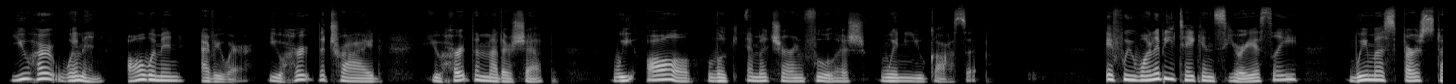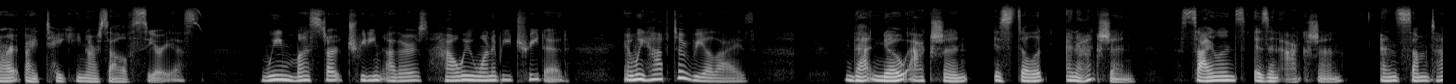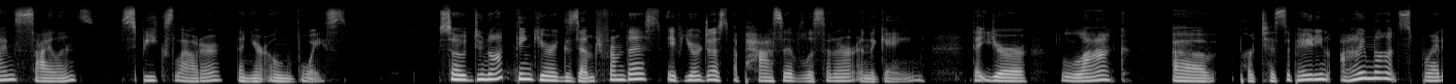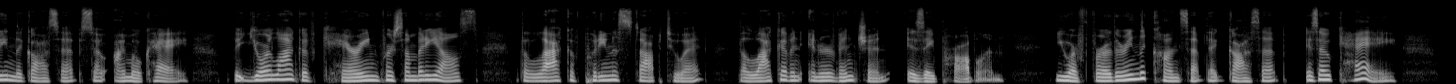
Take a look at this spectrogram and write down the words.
you hurt women, all women everywhere. You hurt the tribe. You hurt the mothership. We all look immature and foolish when you gossip. If we want to be taken seriously, we must first start by taking ourselves serious. We must start treating others how we want to be treated. And we have to realize that no action is still an action. Silence is an action. And sometimes silence speaks louder than your own voice. So do not think you're exempt from this if you're just a passive listener in the game, that your lack of participating, I'm not spreading the gossip, so I'm okay. But your lack of caring for somebody else, the lack of putting a stop to it, the lack of an intervention is a problem. You are furthering the concept that gossip is okay.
